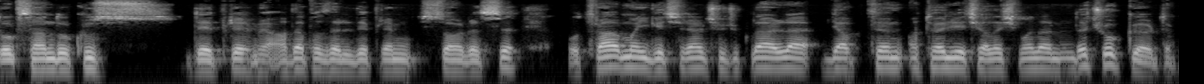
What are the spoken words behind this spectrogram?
99 depremi, Adapazarı depremi sonrası o travmayı geçiren çocuklarla yaptığım atölye çalışmalarında çok gördüm.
